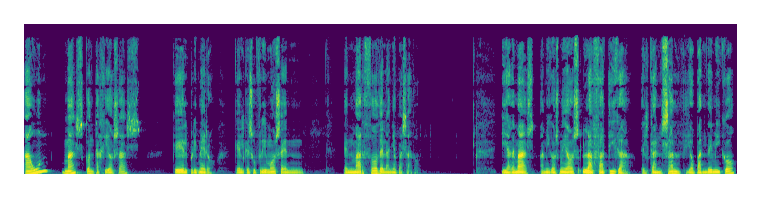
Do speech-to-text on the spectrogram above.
aún más contagiosas que el primero, que el que sufrimos en, en marzo del año pasado. Y además, amigos míos, la fatiga, el cansancio pandémico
